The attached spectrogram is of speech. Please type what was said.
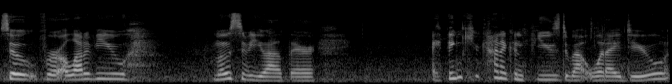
So for a lot of you, most of you out there, I think you're kind of confused about what I do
